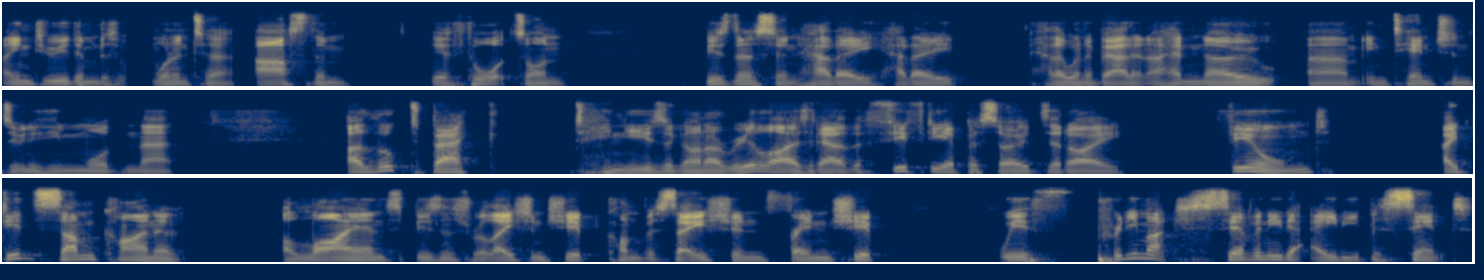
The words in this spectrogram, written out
I interviewed them, just wanted to ask them their thoughts on business and how they how they how they went about it. And I had no um, intentions of anything more than that. I looked back 10 years ago and I realized that out of the 50 episodes that I filmed, I did some kind of alliance, business relationship, conversation, friendship with pretty much 70 to 80%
